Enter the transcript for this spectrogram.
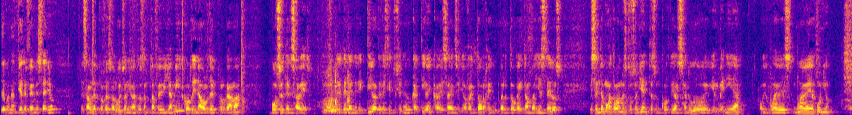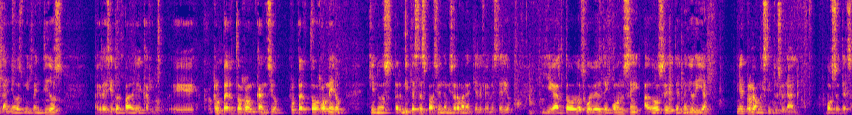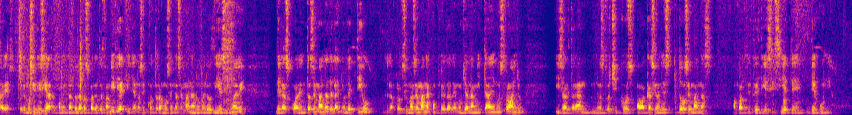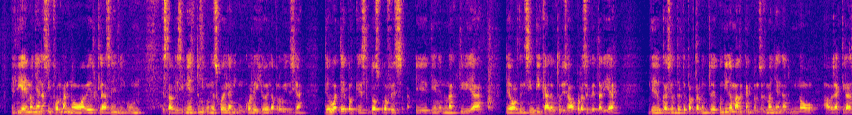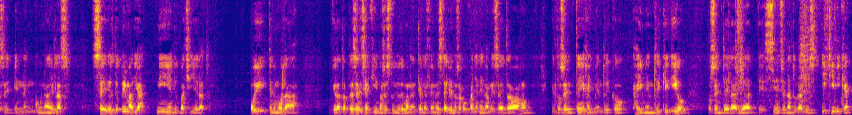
de Manantial FM Estéreo. Les habla el profesor Wilson Iván Santa Fe Villamil, coordinador del programa Voces del Saber. En nombre de la directiva de la institución educativa, en cabeza del señor rector Gerberto Gaitán Ballesteros, extendemos a todos nuestros oyentes un cordial saludo de bienvenida hoy jueves 9 de junio del año 2022, agradeciendo al padre Carlos eh, Ruperto Roncancio, Ruperto Romero, quien nos permite este espacio en la emisora Manantial FM Estéreo y llegar todos los jueves de 11 a 12 del mediodía en el programa institucional Voces del Saber. Queremos iniciar comentándole a los padres de familia que ya nos encontramos en la semana número 19 de las 40 semanas del año lectivo. La próxima semana completaremos ya la mitad de nuestro año y saldrán nuestros chicos a vacaciones dos semanas a partir del 17 de junio. El día de mañana se informa, no va a haber clase en ningún establecimiento, ninguna escuela, ningún colegio de la provincia de UAT, porque los profes eh, tienen una actividad de orden sindical autorizada por la Secretaría de Educación del Departamento de Cundinamarca, entonces mañana no habrá clase en ninguna de las sedes de primaria ni en el bachillerato. Hoy tenemos la grata presencia aquí en los estudios de Manantial FM Estéreo y nos acompañan en la mesa de trabajo el docente Jaime, Enrico, Jaime Enrique Guío, docente del área de Ciencias Naturales y Química,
